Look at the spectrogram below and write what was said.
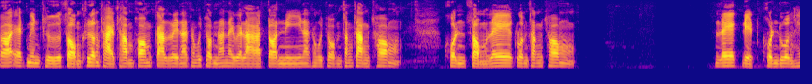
ก็แอดมินถือสองเครื่องถ่ายทำพร้อมกันเลยนะท่านผู้ชมนะในเวลาตอนนี้นะท่านผู้ชมทั้งทางช่อง คนสองเลขรวมทั้งช่อง เลขเด็ดคนดวงเฮ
